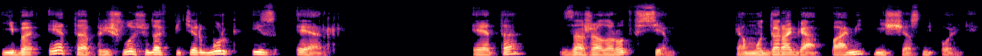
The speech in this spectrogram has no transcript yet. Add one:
ибо это пришло сюда в Петербург из Р. Это зажало рот всем, кому дорога память несчастной Ольги.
